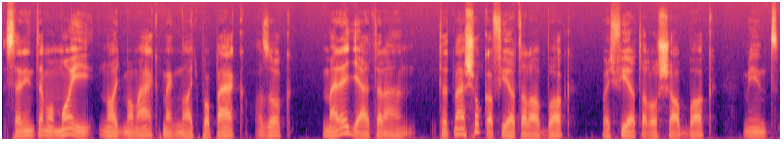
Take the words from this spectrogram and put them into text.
szerintem a mai nagymamák, meg nagypapák, azok már egyáltalán, tehát már sokkal fiatalabbak, vagy fiatalosabbak, mint,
